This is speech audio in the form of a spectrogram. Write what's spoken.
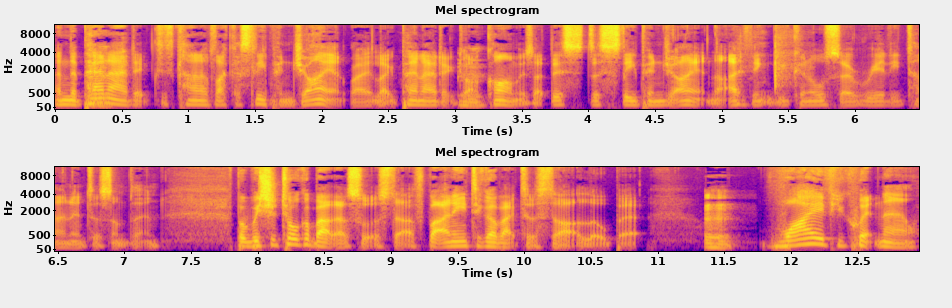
and the Pen Addict is kind of like a sleeping giant, right? Like penaddict.com is like this the sleeping giant that I think you can also really turn into something. But we should talk about that sort of stuff. But I need to go back to the start a little bit. Mhm. Why have you quit now?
